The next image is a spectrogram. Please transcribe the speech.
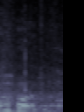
Uh -huh.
